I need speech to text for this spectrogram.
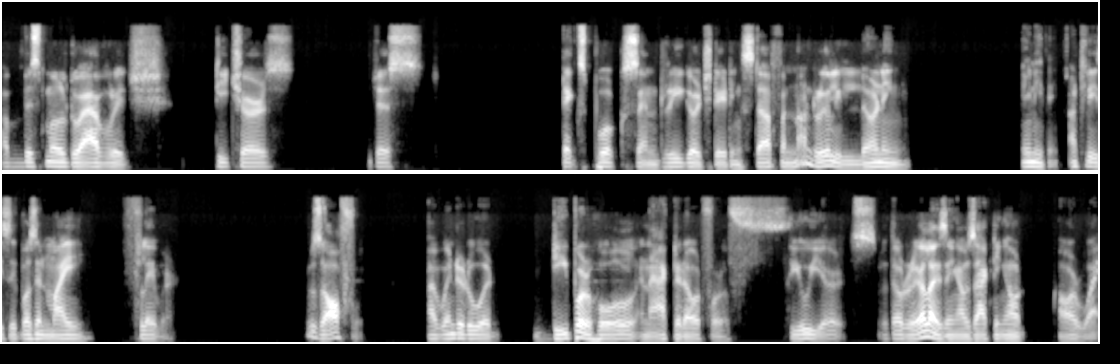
Abysmal to average teachers, just textbooks and regurgitating stuff and not really learning anything. At least it wasn't my flavor. It was awful. I went into a deeper hole and acted out for a few years without realizing I was acting out or why.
